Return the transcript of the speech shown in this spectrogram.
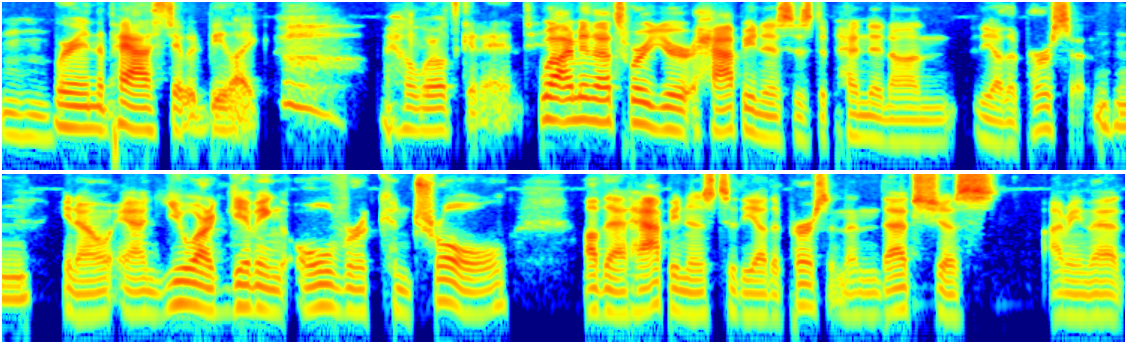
mm-hmm. Where in the past it would be like, my whole world's gonna end. well i mean that's where your happiness is dependent on the other person Mhm. you know and you are giving over control of that happiness to the other person and that's just i mean that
